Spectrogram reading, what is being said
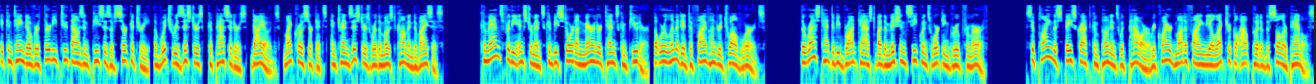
it contained over 32,000 pieces of circuitry, of which resistors, capacitors, diodes, microcircuits, and transistors were the most common devices. Commands for the instruments could be stored on Mariner 10's computer, but were limited to 512 words. The rest had to be broadcast by the Mission Sequence Working Group from Earth. Supplying the spacecraft components with power required modifying the electrical output of the solar panels.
